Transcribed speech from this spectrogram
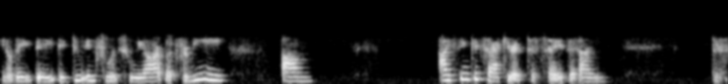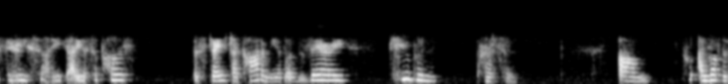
You know, they, they, they do influence who we are. But for me, um, I think it's accurate to say that I'm this very, I, I suppose, a strange dichotomy of a very Cuban person. Um, I love the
